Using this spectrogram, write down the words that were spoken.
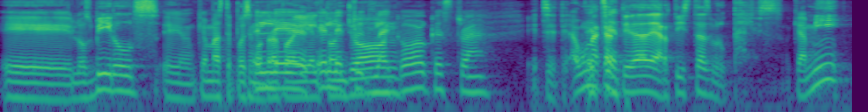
eh, los Beatles, eh, ¿qué más te puedes encontrar por ahí? Elton Electric John, Light Orchestra. Etcétera. Una cantidad de artistas brutales. Que a mí,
